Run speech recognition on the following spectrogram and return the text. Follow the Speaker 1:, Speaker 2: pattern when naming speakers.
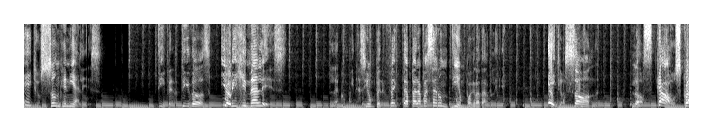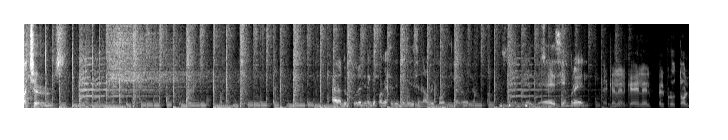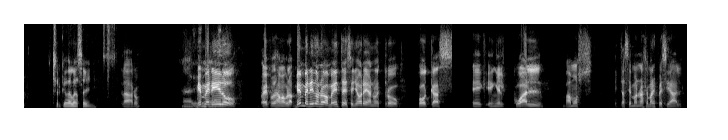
Speaker 1: Ellos son geniales, divertidos y originales. La combinación perfecta para pasar un tiempo agradable. Ellos son los Cow Scratchers.
Speaker 2: Ahora, tú, tú le tienes que pagar ese tipo que dicen a recording, ¿verdad? El- el- Es siempre él.
Speaker 3: Es que el, el, el- el productor,
Speaker 4: Es el que da la seña.
Speaker 3: Claro. Bienvenido. Eh, pues déjame hablar. Bienvenido nuevamente, señores, a nuestro podcast eh, en el cual vamos esta semana, una semana especial,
